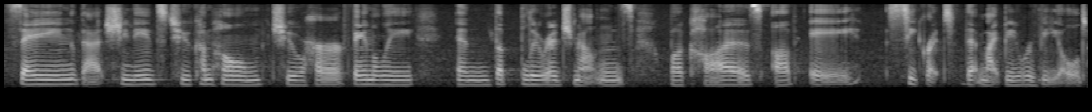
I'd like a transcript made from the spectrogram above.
saying that she needs to come home to her family in the Blue Ridge Mountains because of a secret that might be revealed.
